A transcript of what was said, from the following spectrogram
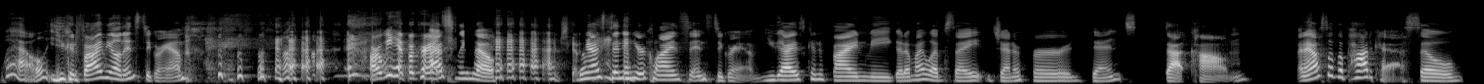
Well, you can find me on Instagram. Are we hypocrites? Actually, no. We're not sending your clients to Instagram. You guys can find me, go to my website, jenniferdent.com. And I also have a podcast. So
